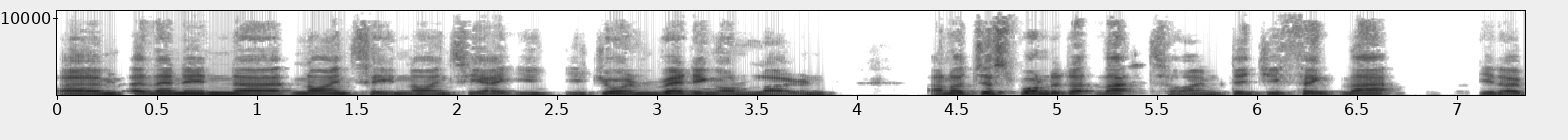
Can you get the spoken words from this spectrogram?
Um, and then in uh, 1998, you, you joined Reading on loan, and I just wondered at that time, did you think that you know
